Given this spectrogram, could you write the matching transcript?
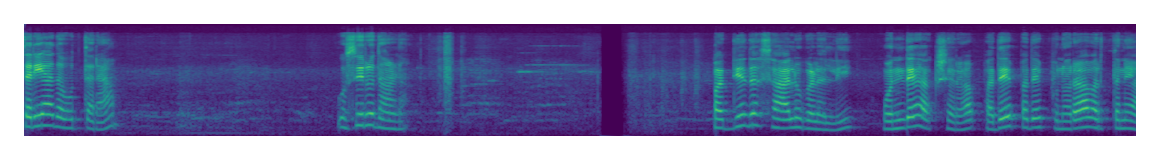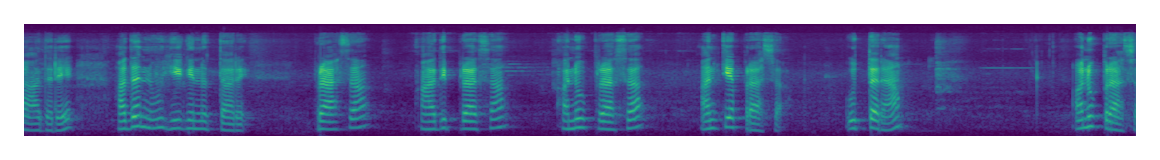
ಸರಿಯಾದ ಉತ್ತರ. ಉಸಿರುದಾಣ ಪದ್ಯದ ಸಾಲುಗಳಲ್ಲಿ ಒಂದೇ ಅಕ್ಷರ, ಪದೇ ಪದೇ ಪುನರಾವರ್ತನೆ ಆದರೆ ಅದನ್ನು ಹೀಗೆನ್ನುತ್ತಾರೆ. ಪ್ರಾಸ, ಆದಿಪ್ರಾಸ, ಅನುಪ್ರಾಸ, ಅಂತ್ಯಪ್ರಾಸ. ಉತ್ತರ, ಅನುಪ್ರಾಸ.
